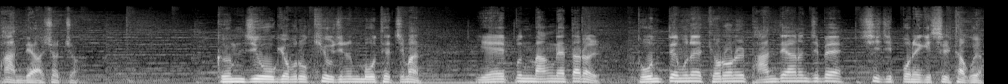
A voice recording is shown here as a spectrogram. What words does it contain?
반대하셨죠. 금지 오겹으로 키우지는 못했지만 예쁜 막내딸을 돈 때문에 결혼을 반대하는 집에 시집 보내기 싫다고요.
